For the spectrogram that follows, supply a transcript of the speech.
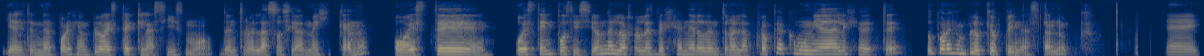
y entender, por ejemplo, este clasismo dentro de la sociedad mexicana o este esta imposición de los roles de género dentro de la propia comunidad LGBT. ¿Tú, por ejemplo, qué opinas, Tanuk? Eh,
